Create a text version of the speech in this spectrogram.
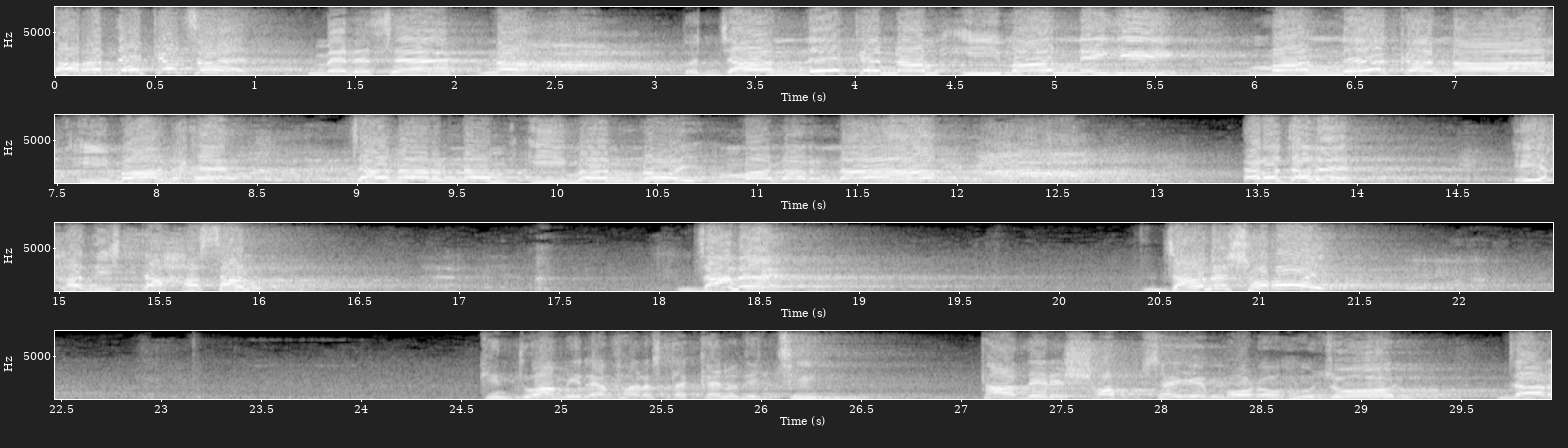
তারা দেখেছে, মেনেছে? না। তো जानने के नाम ईमान नहीं मानने का नाम ईमान है জানার নাম ঈমান নয় মানার নাম এরা জানে এই হাদিসটা হাসান জানে জানে সবাই কিন্তু আমি রেফারেন্সটা কেন দিচ্ছি তাদের সবচেয়ে বড় হুজুর যার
